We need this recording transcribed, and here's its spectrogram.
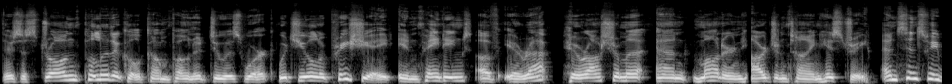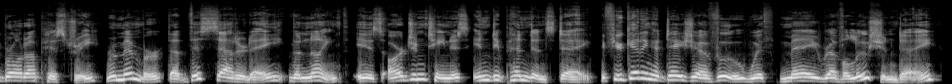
There's a strong political component to his work, which you'll appreciate in paintings of Iraq, Hiroshima, and modern Argentine history. And since we brought up history, remember that this Saturday, the 9th, is Argentina's Independence Day. If you're getting a deja vu with May Revolution Day,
